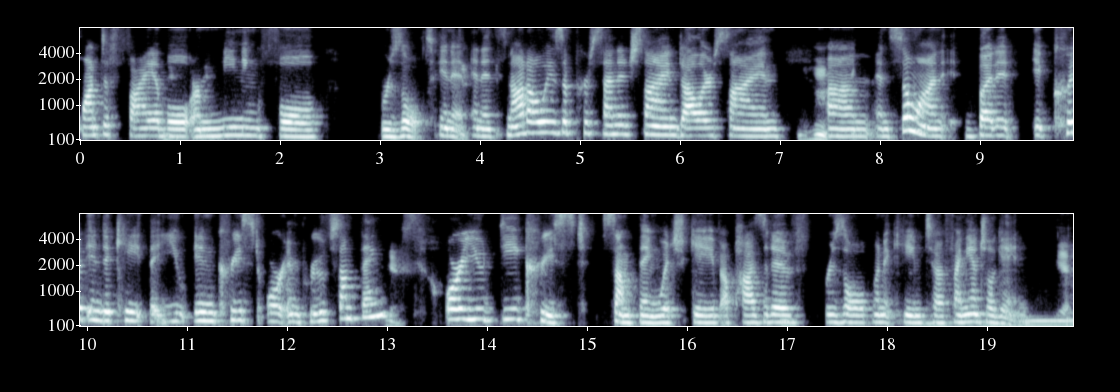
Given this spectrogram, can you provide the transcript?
quantifiable or meaningful result in it. And it's not always a percentage sign, dollar sign, mm -hmm. um, and so on, but it, it could indicate that you increased or improved something, yes. or you decreased something which gave a positive result when it came to financial gain. Yeah,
